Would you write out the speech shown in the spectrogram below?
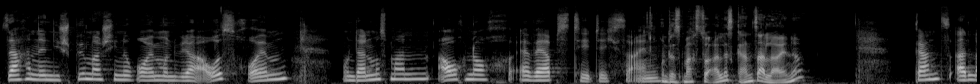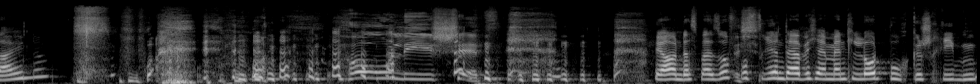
Sachen in die Spülmaschine räumen und wieder ausräumen. Und dann muss man auch noch erwerbstätig sein. Und das machst du alles ganz alleine? Ganz alleine? Wow. Holy shit. Ja, und das war so frustrierend, ich, da habe ich ein Mental Load Buch geschrieben.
